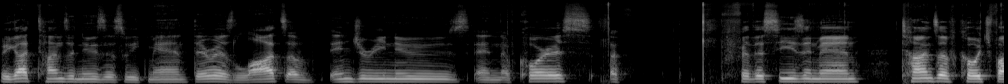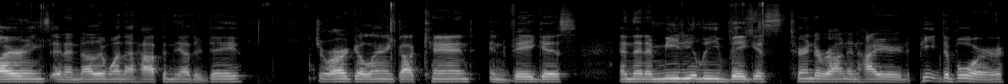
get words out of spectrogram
We got tons of news this week, man. There was lots of injury news, and of course, uh, for this season, man, tons of coach firings, and another one that happened the other day. Gerard Gallant got canned in Vegas, and then immediately Vegas turned around and hired Pete DeBoer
